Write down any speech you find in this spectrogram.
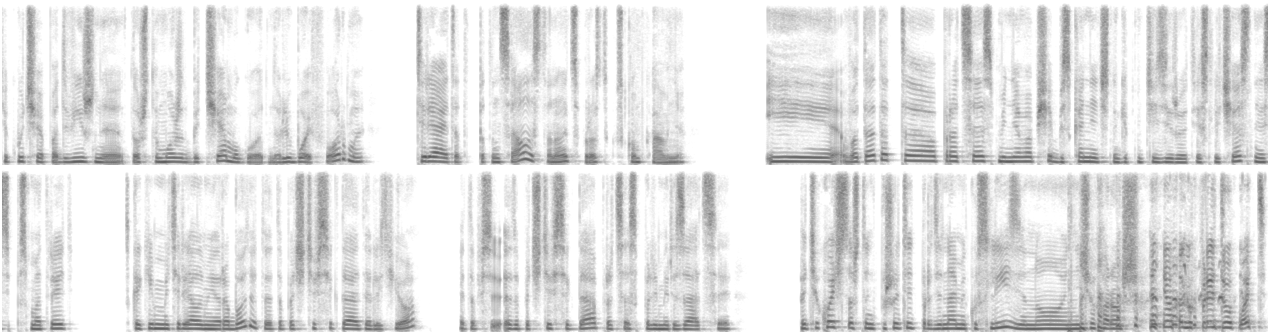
текучее, подвижное, то, что может быть чем угодно, любой формы, теряет этот потенциал и становится просто куском камня. И вот этот э, процесс меня вообще бесконечно гипнотизирует, если честно. Если посмотреть, с какими материалами я работаю, то это почти всегда это литье, это, это почти всегда процесс полимеризации. Почти хочется что-нибудь пошутить про динамику слизи, но ничего хорошего не могу придумать.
